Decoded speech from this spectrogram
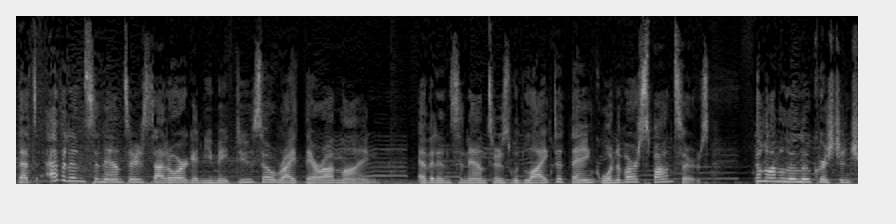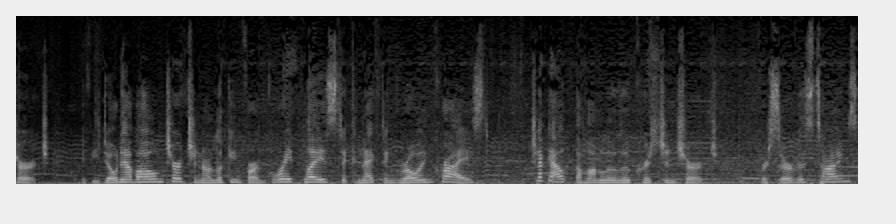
That's evidenceandanswers.org, and you may do so right there online. Evidence and Answers would like to thank one of our sponsors, the Honolulu Christian Church. If you don't have a home church and are looking for a great place to connect and grow in Christ, check out the Honolulu Christian Church. For service times,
